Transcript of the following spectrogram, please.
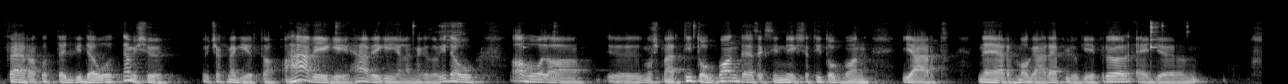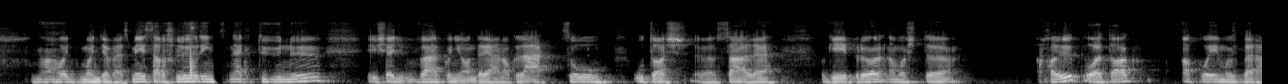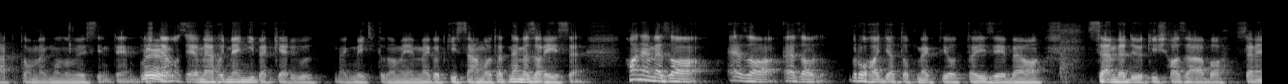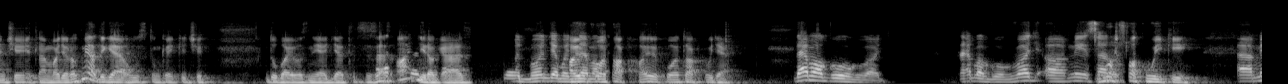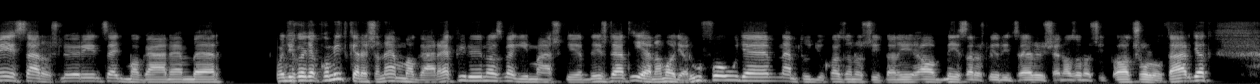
felrakott egy videót, nem is ő, ő csak megírta. A HVG, HVG jelent meg ez a videó, ahol a, most már titokban, de ezek szerint mégse titokban járt NER magánrepülőgépről egy na, hogy mondjam ezt, Mészáros Lőrincnek tűnő és egy Várkonyi Andreának látszó utas száll le a gépről. Na most, ha ők voltak, akkor én most berágtam, megmondom őszintén. Most nem azért, mert hogy mennyibe kerül, meg mit tudom én, meg ott kiszámolt, tehát nem ez a része, hanem ez a, ez a, ez a rohadjatok meg ti ott a izébe a szenvedő kis hazába, szerencsétlen magyarok. Mi addig elhúztunk egy kicsit dubajozni egyet. Ez, ez annyira gáz. Hogy mondjam, hogy ha ők, voltak, ha ők voltak, ugye? Demagóg vagy. Demagóg vagy. A Mészáros... Most fakulj ki. Mészáros Lőrinc egy magánember. Mondjuk, hogy akkor mit keres a nem magán repülőn, az megint más kérdés, de hát ilyen a magyar UFO, ugye nem tudjuk azonosítani a Mészáros Lőrinc erősen azonosít hasonló tárgyat,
